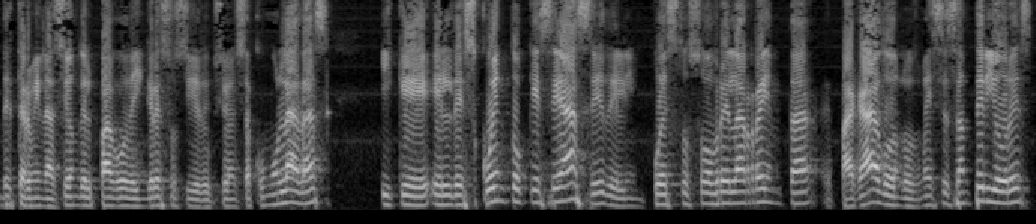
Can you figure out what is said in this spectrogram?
determinación del pago de ingresos y deducciones acumuladas, y que el descuento que se hace del impuesto sobre la renta pagado en los meses anteriores,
